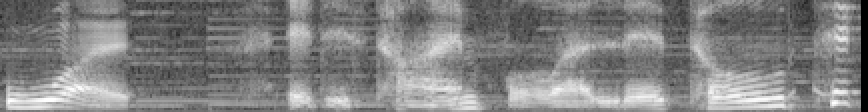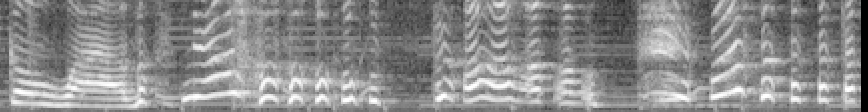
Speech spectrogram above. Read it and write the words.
What? It is time for a little tickle wub. No! Stop!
